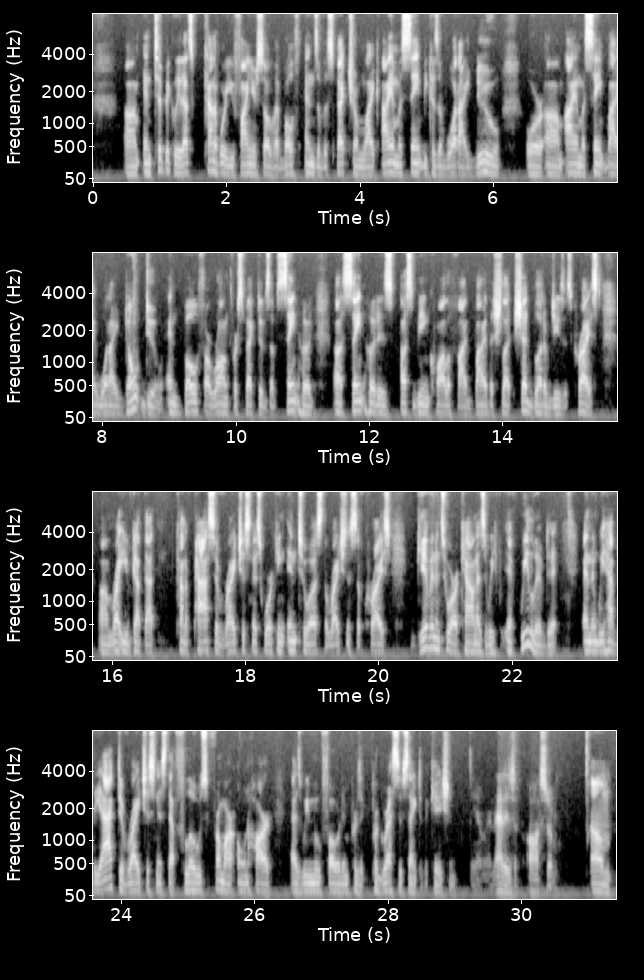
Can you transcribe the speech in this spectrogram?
Um, and typically, that's kind of where you find yourself at both ends of the spectrum. Like, I am a saint because of what I do, or um, I am a saint by what I don't do. And both are wrong perspectives of sainthood. Uh, sainthood is us being qualified by the shed blood of Jesus Christ, um, right? You've got that kind of passive righteousness working into us, the righteousness of Christ given into our account as we if we lived it, and then we have the active righteousness that flows from our own heart as we move forward in pro- progressive sanctification. Yeah, man, that is awesome. Um,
